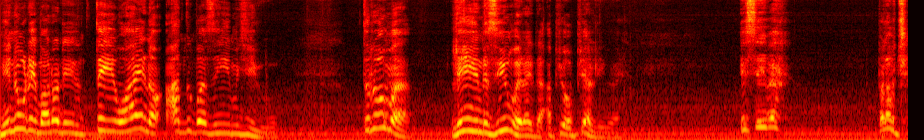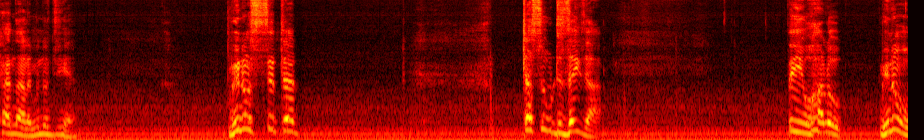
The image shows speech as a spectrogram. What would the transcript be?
မင်းတို့တွေမှာတော့ဒီတေဝိုင်းတော့အာတုပစီမရှိဘူးသူတို့မှလင်းတစ်စီးဝယ်လိုက်တာအပျော်ပြက်လေးပဲအစ်စေးပဲဘယ်လောက်ချမ်းသာလဲမင်းတို့ကြည့်ရမင်းတို့စစ်တပ်တဆူတစိမ့်စာတေဝါလို့မင်းတို့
